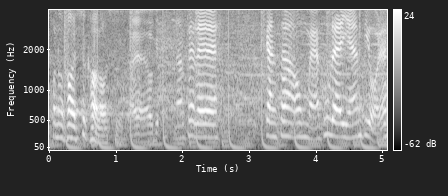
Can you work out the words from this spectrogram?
ခုနစ်ခါရှစ်ခါလောက်ရှိတယ်အဲဟုတ်ကဲ့နောက်ထပ်လည်းကန်ဆယ်အောင်မယ်အခုလည်းအရန်ပျော်တယ်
